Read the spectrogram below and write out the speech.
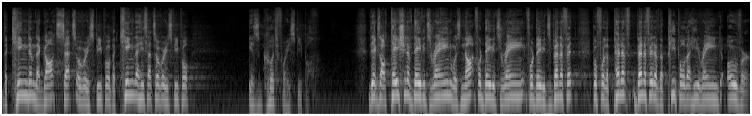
the kingdom that God sets over his people, the king that he sets over his people, is good for his people. The exaltation of David's reign was not for David's reign for David's benefit, but for the benefit of the people that he reigned over.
